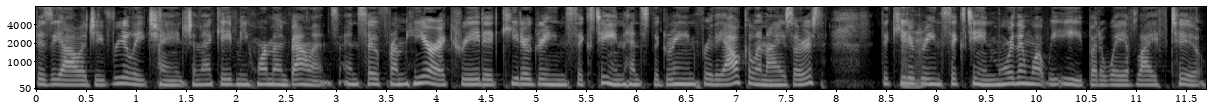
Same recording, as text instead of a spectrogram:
physiology really changed, and that gave me hormone balance. And so from here, I created Keto Green 16, hence the green for the alkalinizers, the Keto mm-hmm. Green 16, more than what we eat, but a way of life too.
